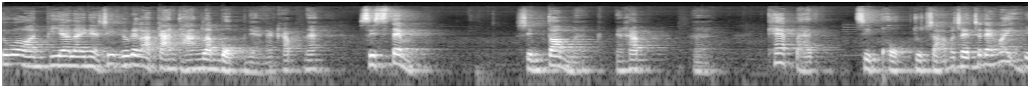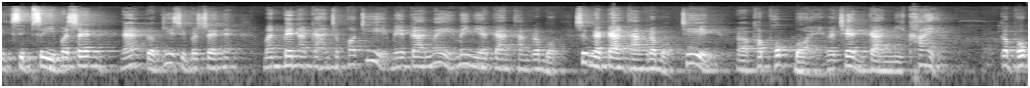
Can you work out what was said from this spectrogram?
ตัวอ่อนเพลียอะไรเนี่ยที่เขาเรียกอาการทางระบบเนี่ยนะครับนะ system symptom นะครับอ่แค่ 86.3%แสดงว่าอีก 14%นะเกือบ 20%เนี่ยมันเป็นอาการเฉพาะที่มีอาการไม่ไม่มีอาการทางระบบ ซึ่งอาการทางระบบที่เอ่อเขาพบบ่อยก็เช่น การมีไข้ ก็พบ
